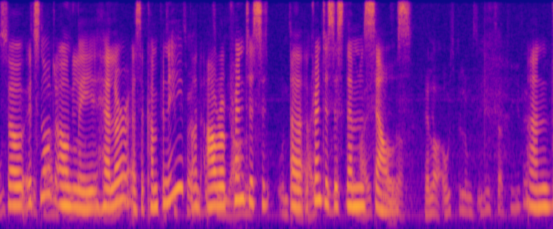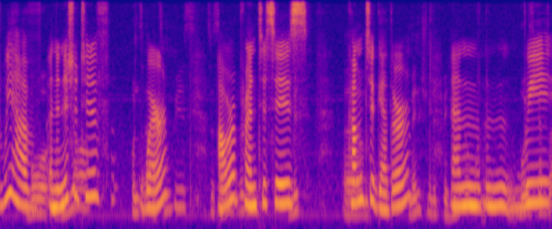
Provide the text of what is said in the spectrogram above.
So it's not only Heller as a company, but our apprentices, uh, apprentices themselves. And we have an initiative where our apprentices come ähm, together and we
